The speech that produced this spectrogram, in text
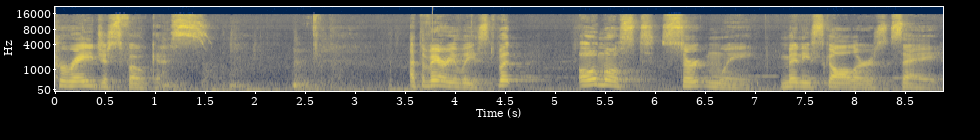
courageous focus. At the very least. But almost certainly, many scholars say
